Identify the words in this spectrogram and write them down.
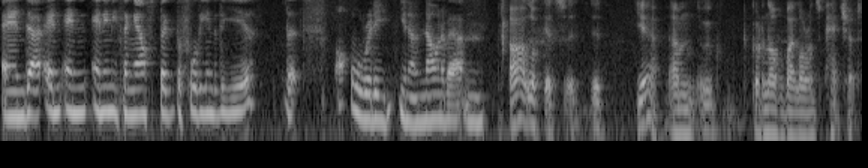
And, uh, and and and anything else big before the end of the year that's already you know known about and Oh, look, it's it, it, yeah. Um, we've got a novel by Lawrence Patchett,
